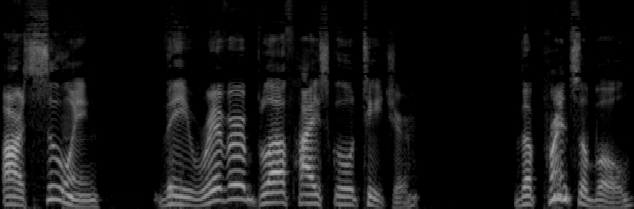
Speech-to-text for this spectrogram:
are suing the River Bluff High School teacher, the principal,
